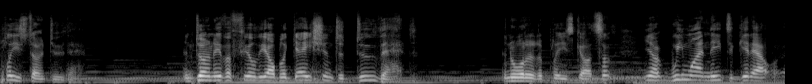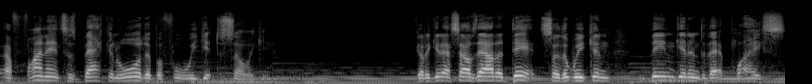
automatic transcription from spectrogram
Please don't do that. And don't ever feel the obligation to do that in order to please God. So, you know, we might need to get our, our finances back in order before we get to sow again. Got to get ourselves out of debt so that we can then get into that place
